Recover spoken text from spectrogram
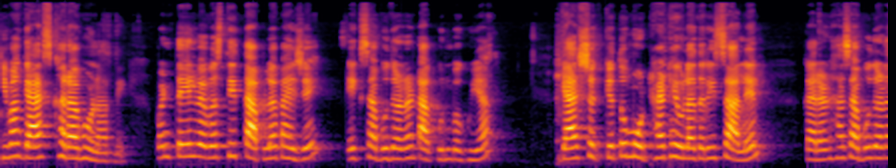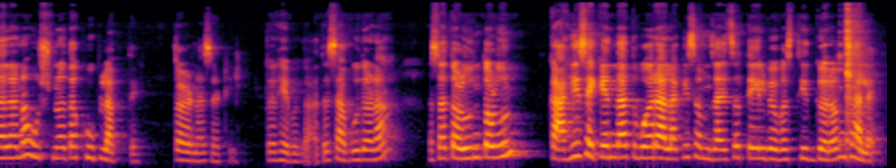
किंवा गॅस खराब होणार नाही. पण तेल व्यवस्थित तापलं पाहिजे. एक साबुदाणा टाकून बघूया. गॅस शक्यतो मोठा ठेवला तरी चालेल. कारण हा साबुदाण्याला ना उष्णता खूप लागते तळण्यासाठी. तर हे बघा आता साबुदाणा असा तळून तळून काही सेकंदात वर आला की समजायचं तेल व्यवस्थित गरम झालं आहे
